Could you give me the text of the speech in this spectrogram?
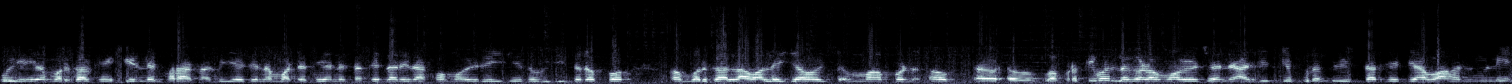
કોઈ અહીંયા મરઘા ફેંકીને ફરાર ના થઈ જાય તેના માટે થઈ અને તકેદારી રાખવામાં આવી રહી છે તો બીજી તરફ મરઘા લાવવા લઈ જવામાં પણ પ્રતિબંધ લગાડવામાં આવ્યો છે અને આજે જે પુરસ્ત વિસ્તાર છે ત્યાં વાહનની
